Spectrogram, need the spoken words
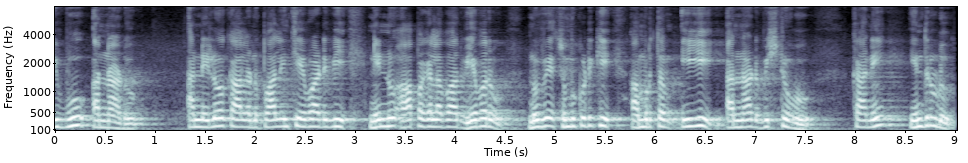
ఇవ్వు అన్నాడు. అన్ని లోకాలను పాలించేవాడివి. నిన్ను ఆపగలవారు ఎవరు? నువ్వే సుముకుడికి అమృతం ఇయ్యి అన్నాడు విష్ణువు. కానీ ఇంద్రుడు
